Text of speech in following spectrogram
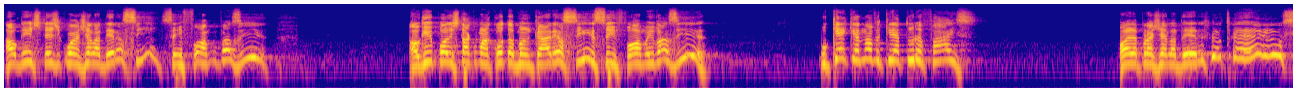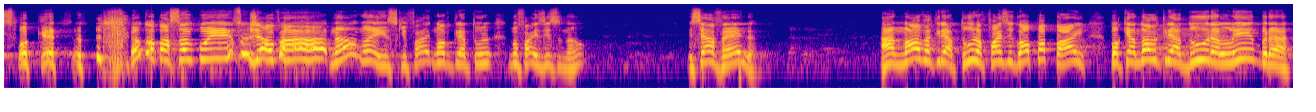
alguém esteja com a geladeira assim, sem forma e vazia. Alguém pode estar com uma conta bancária assim, sem forma e vazia. O que é que a nova criatura faz? Olha para a geladeira, meu Deus, eu estou passando por isso, Jeová. Não, não é isso que faz. Nova criatura não faz isso, não. Isso é a velha. A nova criatura faz igual o papai, porque a nova criatura lembra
